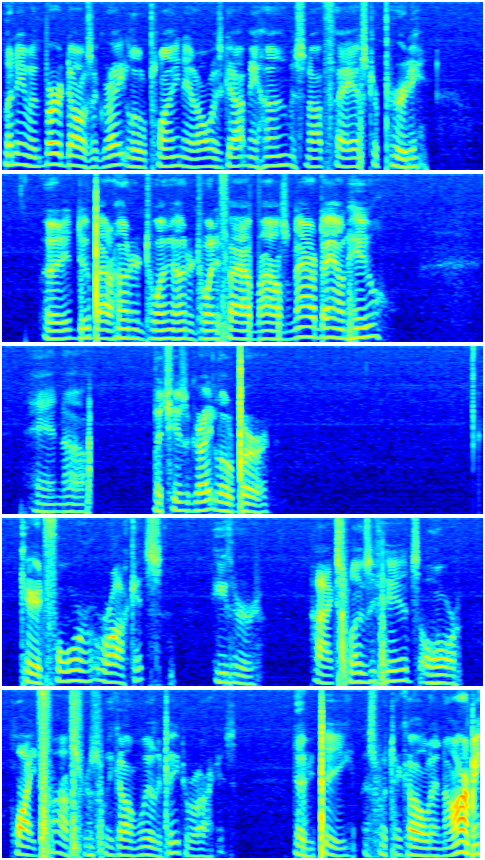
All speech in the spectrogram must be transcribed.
But anyway, the Bird Dog's a great little plane. It always got me home. It's not fast or pretty. But it do about 120, 125 miles an hour downhill. And uh, But she's a great little bird carried four rockets, either high explosive heads or white phosphorus. We call them Willie Peter rockets. WP, that's what they're called in the Army.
